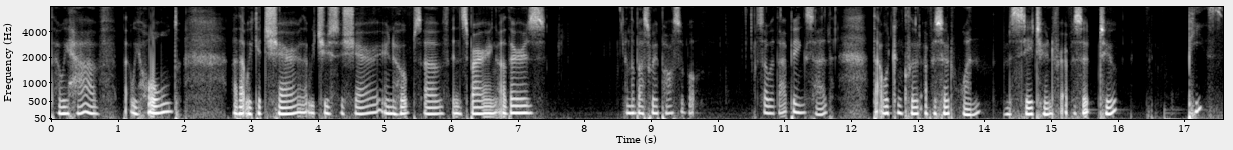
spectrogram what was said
that we have, that we hold, uh, that we could share, that we choose to share in hopes of inspiring others in the best way possible. So, with that being said, that would conclude episode one. Stay tuned for episode two. Peace.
